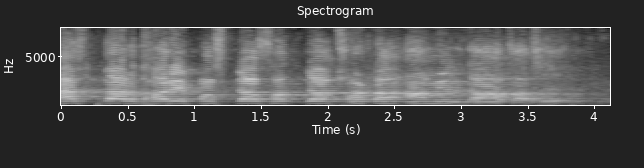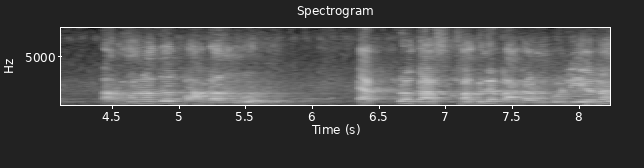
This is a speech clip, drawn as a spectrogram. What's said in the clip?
রাস্তার ধারে পাঁচটা, সাতটা, ছটা আমের গাছ আছে। তার মানে ওকে বাগান বলে একটা গাছ থাকলে বাগান বলিয়ে না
